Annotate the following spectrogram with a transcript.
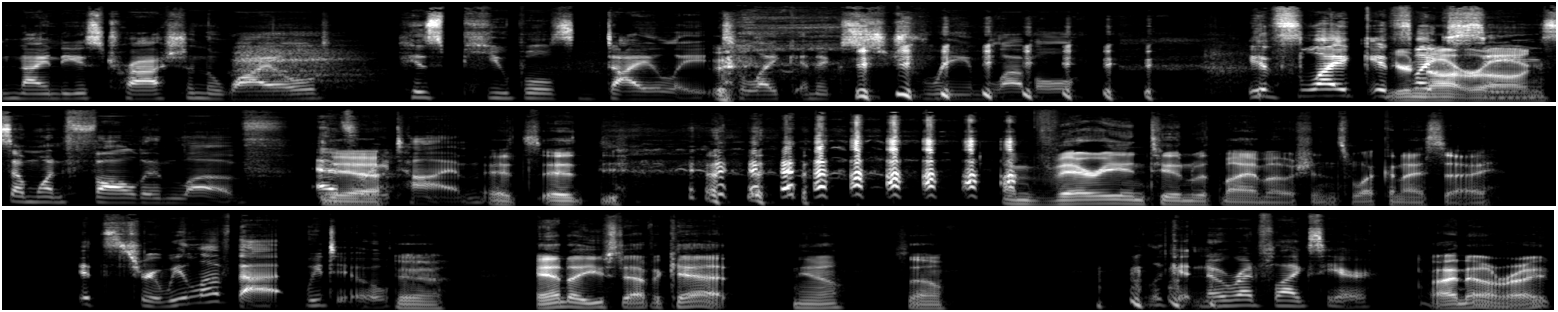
90s trash in the wild, his pupils dilate to like an extreme level. It's like it's You're like seeing wrong. someone fall in love every Yeah. time. It's it. I'm very in tune with my emotions. What can I say? It's true. We love that. We do. Yeah. And I used to have a cat, you know, so Look at no red flags here. I know, right?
